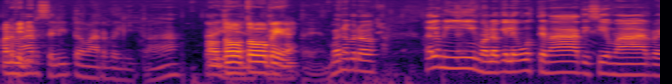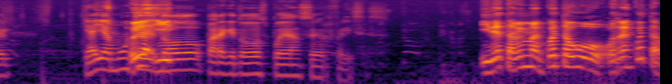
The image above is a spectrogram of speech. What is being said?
Marvelito. Marcelito Marvelito, ¿ah? No, todo- todo bien, pega. bien. Bueno, pero da lo mismo, lo que le guste más, DC o Marvel. Que haya mucho Oiga, de y- todo para que todos puedan ser felices. Y de esta misma encuesta hubo otra encuesta,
